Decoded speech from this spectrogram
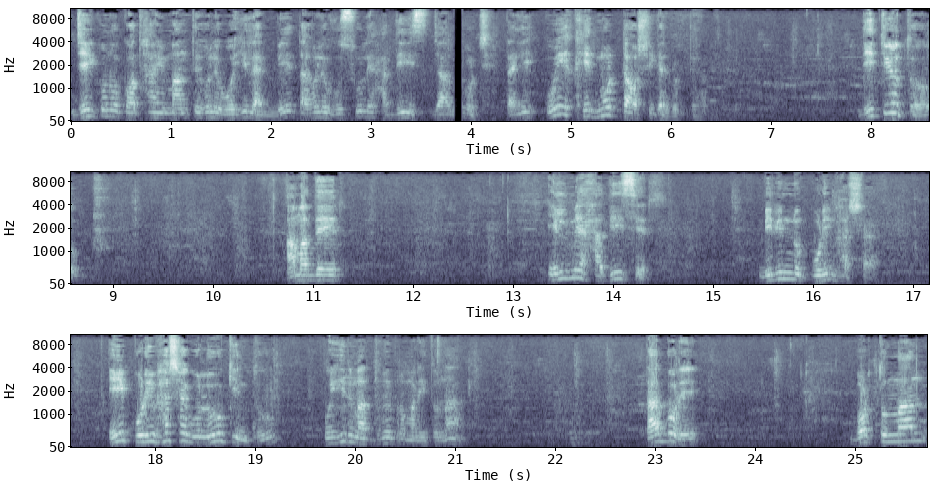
যে কোনো কথা আমি মানতে হলে ওহি লাগবে, তাহলে উসুলে হাদিস যা করছে তাহলে ওই খিদমতটা অস্বীকার করতে হবে। দ্বিতীয়ত, আমাদের ইলমে হাদিসের বিভিন্ন পরিভাষা, এই পরিভাষাগুলো কিন্তু ওহির মাধ্যমে প্রমাণিত না। তারপরে, বর্তমান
